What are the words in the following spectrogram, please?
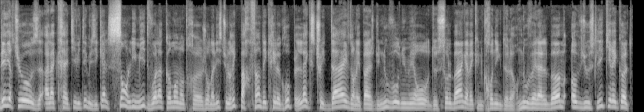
Des virtuoses à la créativité musicale sans limite, voilà comment notre journaliste Ulrich Parfum décrit le groupe Leg Street Dive dans les pages du nouveau numéro de Soulbag avec une chronique de leur nouvel album Obviously qui récolte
